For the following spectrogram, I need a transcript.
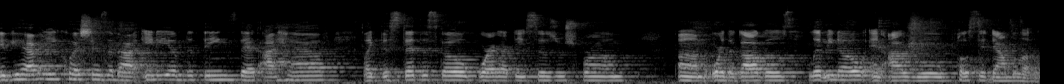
If you have any questions about any of the things that I have, like the stethoscope, where I got these scissors from, um, or the goggles, let me know and I will post it down below.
